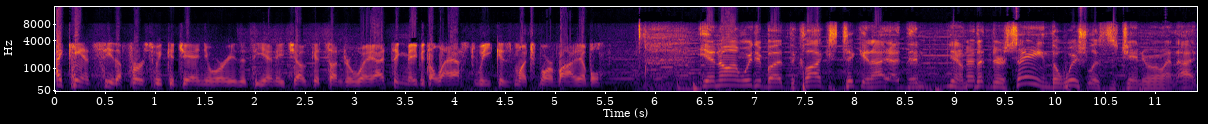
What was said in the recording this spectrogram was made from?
I can't see the first week of January that the NHL gets underway. I think maybe the last week is much more viable. You know, I'm with you, but the clock is ticking. I, I you know, they're saying the wish list is January. And I,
